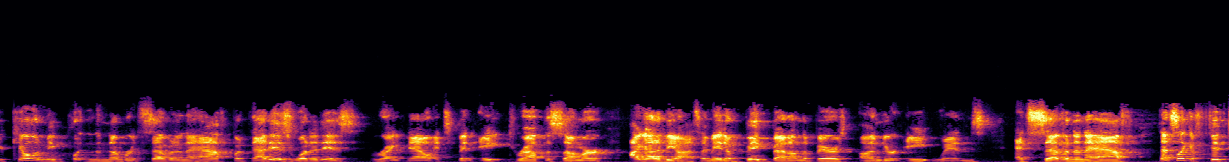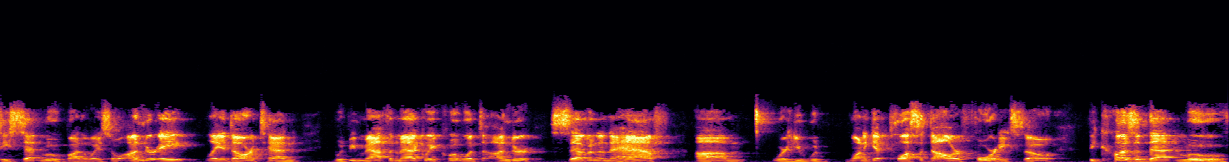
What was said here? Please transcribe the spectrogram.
you're killing me putting the number at seven and a half, but that is what it is right now. It's been eight throughout the summer. I got to be honest. I made a big bet on the Bears under eight wins at seven and a half. That's like a 50 cent move, by the way. So under eight, lay a dollar 10 would be mathematically equivalent to under seven and a half, um, where you would want to get plus a dollar 40. So because of that move,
